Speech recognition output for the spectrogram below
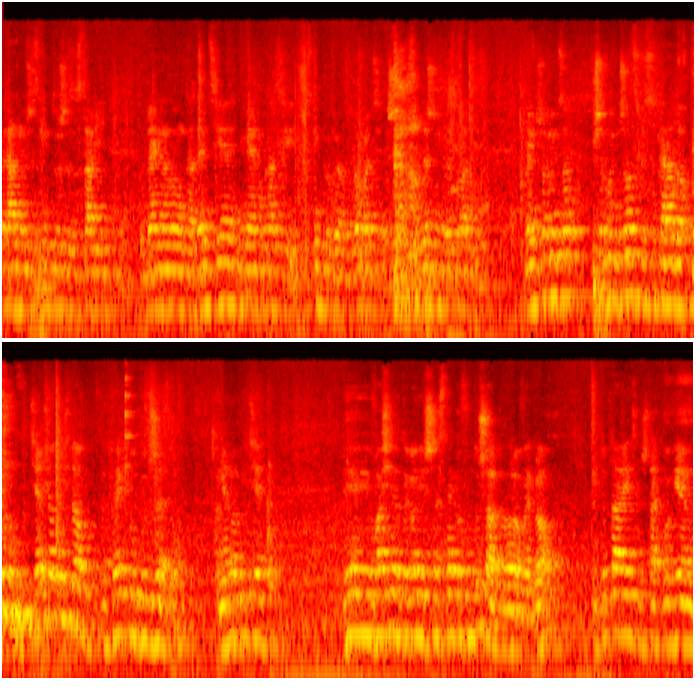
y, radnym wszystkim, którzy zostali wybrani na nową kadencję. Nie miałem okazji wszystkim pogratulować. Jeszcze raz serdecznie gratulacje. Panie Przewodniczący, Wysoka Rado, chciałem się odnieść do projektu budżetu, a mianowicie y, właśnie do tego nieszczęsnego funduszu alkoholowego. I tutaj, że tak powiem,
